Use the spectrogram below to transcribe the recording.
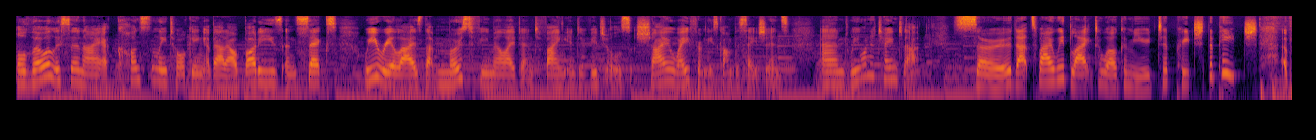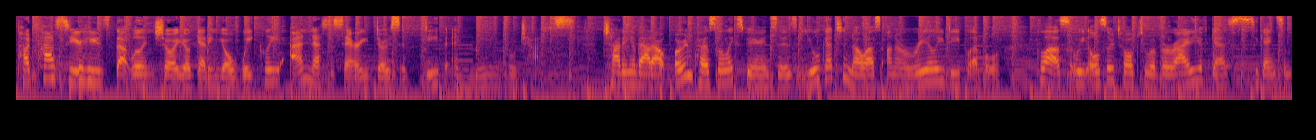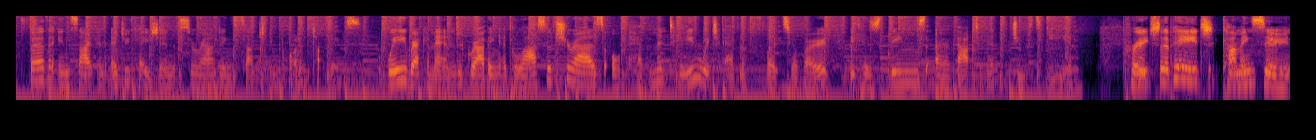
Although Alyssa and I are constantly talking about our bodies and sex, we realize that most female identifying individuals shy away from these conversations, and we want to change that. So that's why we'd like to welcome you to Preach the Peach, a podcast series that will ensure you're getting your weekly and necessary dose of deep and meaningful chats chatting about our own personal experiences, you'll get to know us on a really deep level. Plus, we also talk to a variety of guests to gain some further insight and education surrounding such important topics. We recommend grabbing a glass of Shiraz or peppermint tea, whichever floats your boat, because things are about to get juicy. Preach the Peach, coming soon.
